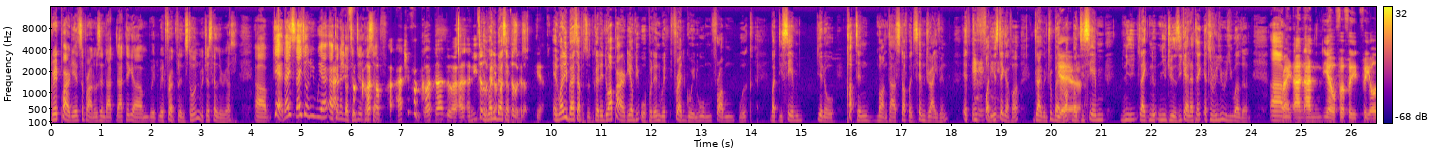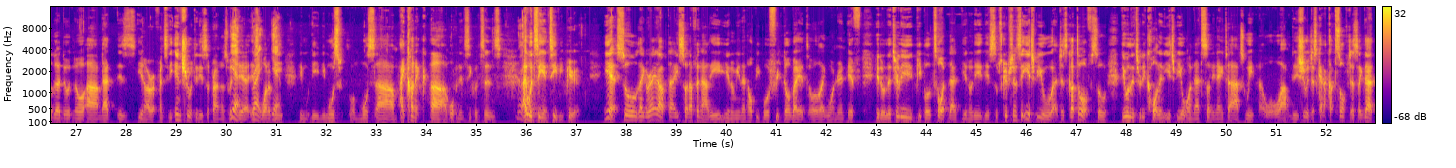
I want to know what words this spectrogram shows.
Great parody in Sopranos and that that thing um with, with Fred Flintstone, which is hilarious. Um, yeah, that's that's the only way I, I kind of got into it myself. of- I actually forgot that. Though. I, I need to look it up. the I best need to look it up. Yeah. In one of the best episodes because they do a parody of the opening with Fred going home from work, but the same you know cutting montage stuff, but it's him driving. It's the funniest thing ever, driving through Bedrock, Mm-hmm, Yeah. but the same New, like New, Jersey kind of thing. It's really really well done. Um, right, and and you know, for for, for y'all that don't know, um, that is you know a reference to the intro to The Sopranos, which Yeah, yeah, is right, one of yeah. the, the the the most most um iconic uh opening sequences Right. I would say in TV. Period. Yeah, so like right after I saw the finale, you know, I mean, and how people were freaked out by it, or like wondering if, you know, literally people thought that, you know, the, the subscriptions to HBO had just got off. So they were literally calling HBO on that Sunday night to ask, wait, now, wow, the show just kind of cuts off just like that.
